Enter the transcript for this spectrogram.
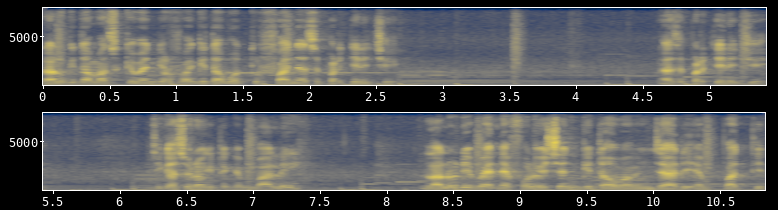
Lalu kita masuk ke band kurva kita buat kurvanya seperti ini cuy nah seperti ini cuy jika sudah kita kembali lalu di band evolution kita ubah menjadi 4.0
